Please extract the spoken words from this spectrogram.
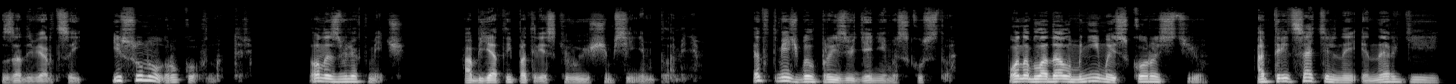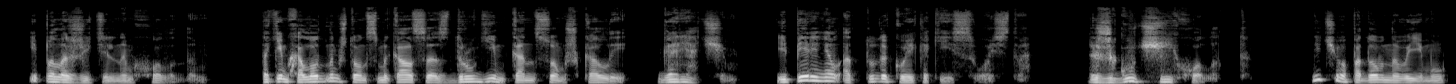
за дверцей и сунул руку внутрь. Он извлек меч объятый потрескивающим синим пламенем. Этот меч был произведением искусства. Он обладал мнимой скоростью, отрицательной энергией и положительным холодом. Таким холодным, что он смыкался с другим концом шкалы, горячим, и перенял оттуда кое-какие свойства. Жгучий холод. Ничего подобного ему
